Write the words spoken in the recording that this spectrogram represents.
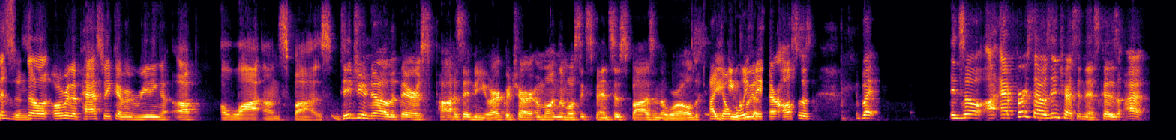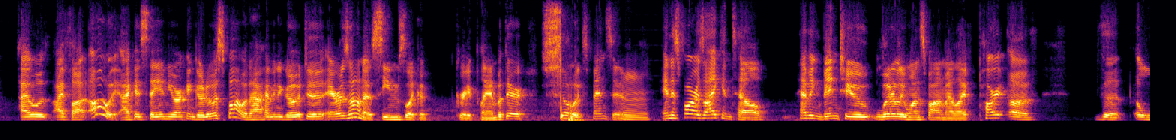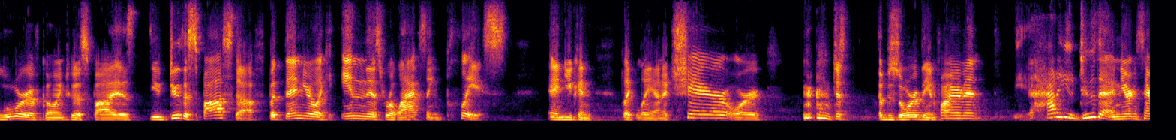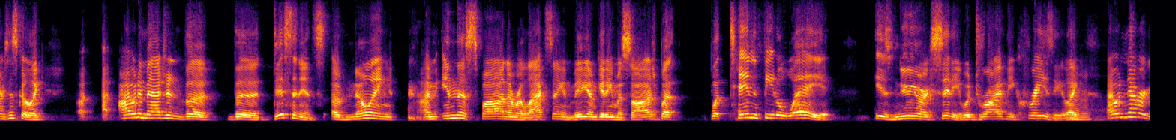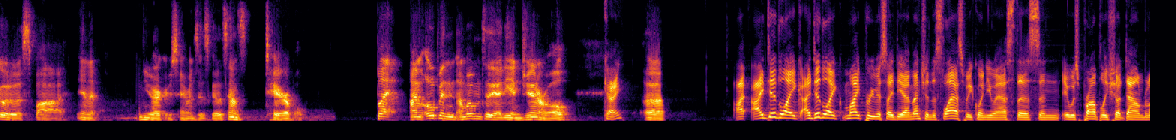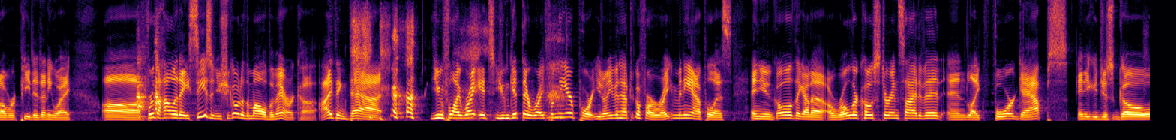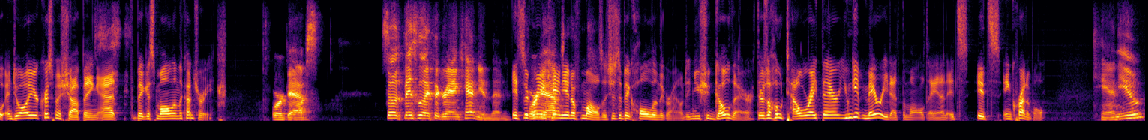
massages and so over the past week, I've been reading up a lot on spas. Did you know that there are spas in New York which are among the most expensive spas in the world? I don't believe it. There are also, but and so I, at first I was interested in this because I I was I thought oh I could stay in New York and go to a spa without having to go to Arizona. Seems like a great plan, but they're so expensive. Mm. And as far as I can tell, having been to literally one spa in my life, part of the allure of going to a spa is you do the spa stuff, but then you're like in this relaxing place and you can like lay on a chair or just absorb the environment. How do you do that in New York and San Francisco? Like, I, I would imagine the the dissonance of knowing I'm in this spa and I'm relaxing and maybe I'm getting a massage, but but ten feet away is New York City would drive me crazy. Like Mhm. I would never go to a spa in a New York or San Francisco. It sounds terrible. But I'm open. I'm open to the idea in general. Okay. Uh, I, I did like I did like my previous idea. I mentioned this last week when you asked this, and it was promptly shut down. But I'll repeat it anyway. Uh, for the holiday season, you should go to the Mall of America. I think that you can fly right. It's you can get there right from the airport. You don't even have to go far. Right in Minneapolis, and you can go. They got a, a roller coaster inside of it, and like four gaps, and you could just go and do all your Christmas shopping at the biggest mall in the country. four gaps. So it's basically like the Grand Canyon then. It's the Grand gaps. Canyon of malls. It's just a big hole in the ground, and you should go there. There's a hotel right there. You can get married at the mall, Dan. It's it's incredible. Can you?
